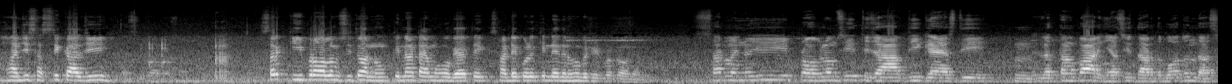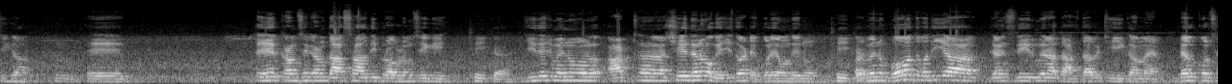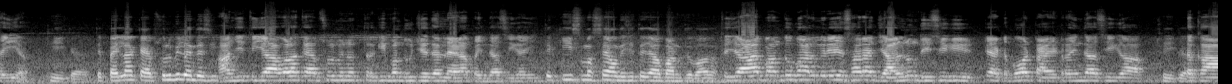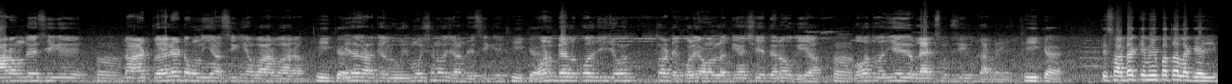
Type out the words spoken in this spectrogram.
ਹਾਂਜੀ ਸਤਿ ਸ੍ਰੀ ਅਕਾਲ ਜੀ। ਸਰ ਕੀ ਪ੍ਰੋਬਲਮ ਸੀ ਤੁਹਾਨੂੰ? ਕਿੰਨਾ ਟਾਈਮ ਹੋ ਗਿਆ ਤੇ ਸਾਡੇ ਕੋਲ ਕਿੰਨੇ ਦਿਨ ਹੋ ਗਏ ਟ੍ਰੀਟਮੈਂਟ ਕਰਾਉਂਦੇ ਨੂੰ? ਸਰ ਮੈਨੂੰ ਜੀ ਪ੍ਰੋਬਲਮ ਸੀ ਤੇਜ਼ਾਬ ਦੀ ਗੈਸ ਦੀ। ਹੂੰ। ਲੱਤਾਂ ਭਾਰੀਆਂ ਸੀ ਦਰਦ ਬਹੁਤ ਹੁੰਦਾ ਸੀਗਾ। ਤੇ ਤੇ ਕਮ ਸੇ ਕਮ 10 ਸਾਲ ਦੀ ਪ੍ਰੋਬਲਮ ਸੀਗੀ। ਠੀਕ ਹੈ। ਜਿਹਦੇ 'ਚ ਮੈਨੂੰ 8 6 ਦਿਨ ਹੋ ਗਏ ਜੀ ਤੁਹਾਡੇ ਕੋਲੇ ਆਉਂਦੇ ਨੂੰ। ਠੀਕ ਪਰ ਹੈ। ਮੈਨੂੰ ਬਹੁਤ ਵਧੀਆ ਜਨ ਸਰੀਰ ਮੇਰਾ ਦੱਸਦਾ ਵੀ ਠੀਕ ਆ ਮੈਂ ਬਿਲਕੁਲ ਸਹੀ ਆ। ਠੀਕ ਹੈ। ਤੇ ਪਹਿਲਾਂ ਕੈਪਸੂਲ ਵੀ ਲੈਂਦੇ ਸੀ? ਹਾਂਜੀ ਤੇਜ਼ਾਬ ਵਾਲਾ ਕੈਪਸੂਲ ਮੈਨੂੰ ਤਕਰੀਬਨ ਦੂਜੇ ਦਿਨ ਲੈਣਾ ਪੈਂਦਾ ਸੀਗਾ ਜੀ। ਤੇ ਕੀ ਸਮੱਸਿਆ ਆਉਂਦੀ ਸੀ ਤੇਜ਼ਾਬ ਬਣਨ ਤੋਂ ਬਾਅਦ? ਤੇਜ਼ਾਬ ਬੰਦ ਤੋਂ ਬਾਅਦ ਮੇਰੇ ਸਾਰਾ ਜਲਨ ਹੁੰਦੀ ਸੀਗੀ ਢਿੱਡ ਬਹੁਤ ਟਾਈਟ ਰਹਿੰਦਾ ਸੀਗਾ। ਠੀਕ ਹੈ। ਡਕਾਰ ਆਉਂਦੇ ਸੀਗੇ ਹਾਂ। ਨਾਲ ਟਾਇਲਟ ਆਉਂਦੀਆਂ ਸੀਗੀਆਂ ਵਾਰ-ਵਾਰ। ਠੀਕ ਹੈ। ਇਹਦਾ ਕਰਕੇ ਲੂਜ਼ ਮੋਸ਼ਨ ਹੋ ਜਾਂਦੇ ਸੀਗੇ। ਠੀਕ ਹੈ। ਹੁਣ ਬਿਲਕੁਲ ਜੀ ਜੋ ਤੁਹਾਡੇ ਕੋਲੇ ਆਉਣ ਲੱਗੀਆਂ 6 ਦਿਨ ਹੋ ਗਏ ਆ। ਹਾਂ। ਬਹੁਤ ਵਧੀਆ ਰਿਲੈਕਸ ਫੀਲ ਕਰ ਰਹੇ ਆ ਠੀਕ ਹੈ। ਤੇ ਸਾਡਾ ਕਿਵੇਂ ਪਤਾ ਲੱਗਿਆ ਜੀ?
